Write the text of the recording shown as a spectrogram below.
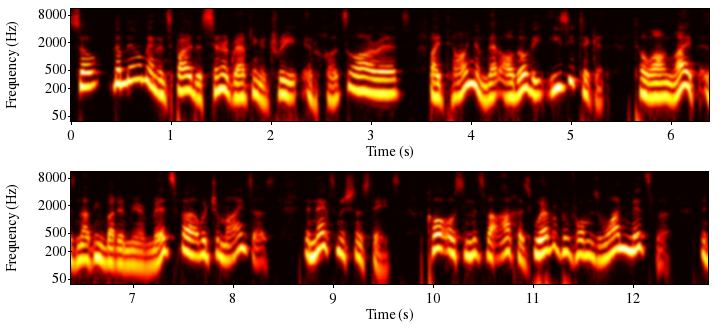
So the mailman inspired the sinner grafting a tree in Chutz by telling him that although the easy ticket to long life is nothing but a mere mitzvah, which reminds us, the next Mishnah states, Kol osa mitzvah achas, whoever performs one mitzvah, he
